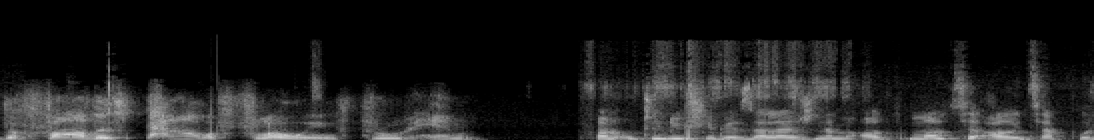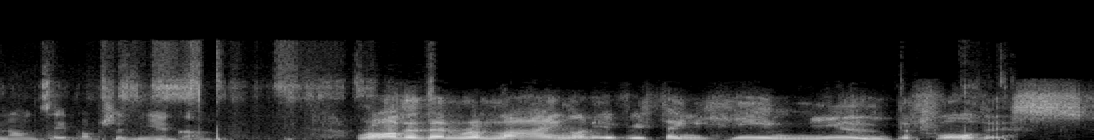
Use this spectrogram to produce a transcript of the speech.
the Father's power flowing through him. On uczynił siebie zależnym od mocy Ojca płynącej poprzez niego. Rather than relying on everything he knew before this,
